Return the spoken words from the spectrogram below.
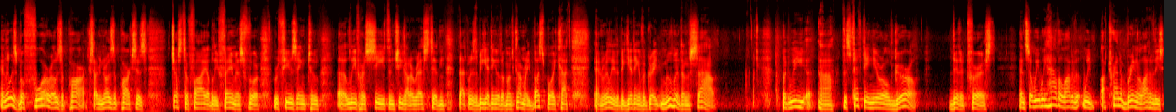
And it was before Rosa Parks. I mean, Rosa Parks is justifiably famous for refusing to uh, leave her seat, and she got arrested, and that was the beginning of the Montgomery bus boycott, and really the beginning of a great movement in the South. But we, uh, this 15-year-old girl did it first, and so we, we have a lot of, we are trying to bring a lot of these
